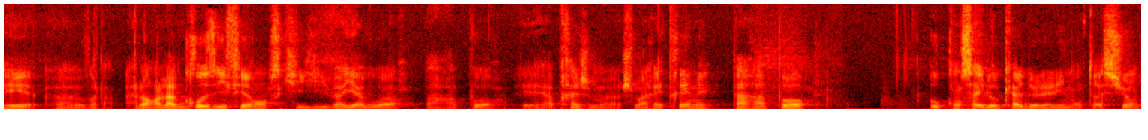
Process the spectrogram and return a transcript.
Et euh, voilà. Alors, la grosse différence qu'il va y avoir par rapport, et après je m'arrêterai, mais par rapport au conseil local de l'alimentation,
